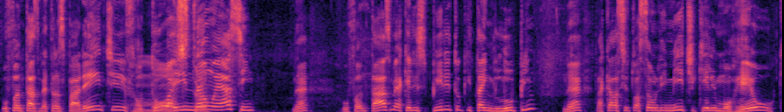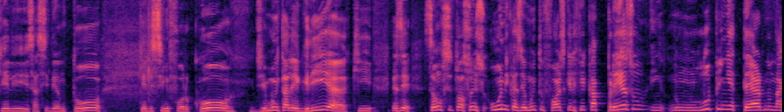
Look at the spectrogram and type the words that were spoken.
o fantasma é transparente, flutua um e não é assim, né? O fantasma é aquele espírito que está em looping, né? Naquela situação limite que ele morreu, que ele se acidentou, que ele se enforcou, de muita alegria, que, quer dizer, são situações únicas e muito fortes que ele fica preso em num looping eterno na,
